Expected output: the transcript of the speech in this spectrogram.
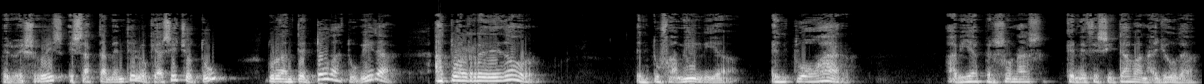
Pero eso es exactamente lo que has hecho tú durante toda tu vida, a tu alrededor, en tu familia, en tu hogar. Había personas que necesitaban ayuda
